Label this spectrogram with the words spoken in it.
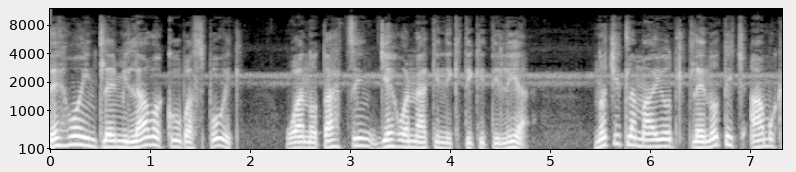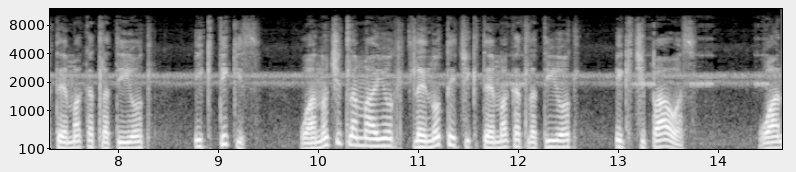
Nehua intle milauac uvaspuitl, uan notahtsin yehuan akin niktikitilia. Nochi tlamayotl tlen tlatiyotl, iktikis, uan nochi tlamayotl tlen notich iktemaka tlatiyotl, ikchipawas. Uan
